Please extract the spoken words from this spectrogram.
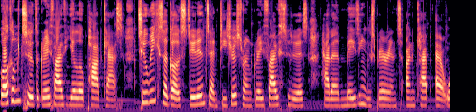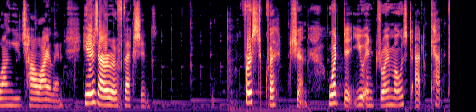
Welcome to the Grade 5 Yellow Podcast. Two weeks ago, students and teachers from Grade 5 students had an amazing experience on camp at Wang Yu Chao Island. Here's our reflections. First question What did you enjoy most at camp?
